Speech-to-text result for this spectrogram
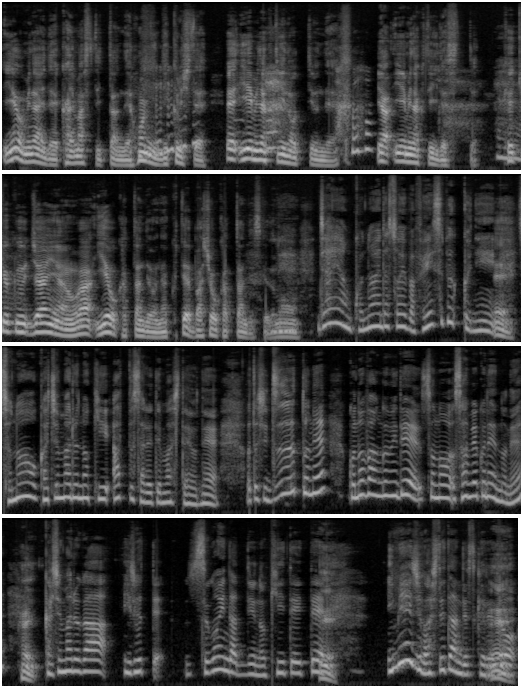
家を見ないで買いますって言ったんで、本人びっくりして、え、家見なくていいの？って言うんで、いや、家見なくていいですって。結局、ジャイアンは家を買ったんではなくて、場所を買ったんですけども、ねジャイアンこの間そういえば Facebook にええ、そのガジュマルの木アップされてましたよね。私ずーっとね、この番組でその300年のね、はい。ガジュマルがいるって、すごいんだっていうのを聞いていて、えイメージはしてたんですけれど、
